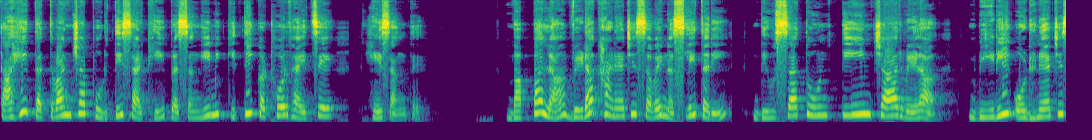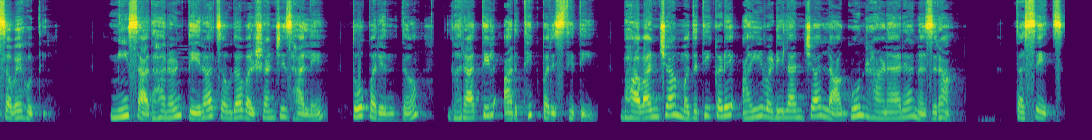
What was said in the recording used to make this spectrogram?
काही तत्वांच्या पूर्तीसाठी प्रसंगी मी किती कठोर व्हायचे हे सांगते. बाप्पाला विडा खाण्याची सवय नसली तरी दिवसातून तीन चार वेळा बीडी ओढण्याची सवय होती. मी साधारण तेरा चौदा वर्षांची झाले तोपर्यंत घरातील आर्थिक परिस्थिती भावांच्या मदतीकडे आई वडिलांच्या लागून राहणाऱ्या नजरा तसेच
